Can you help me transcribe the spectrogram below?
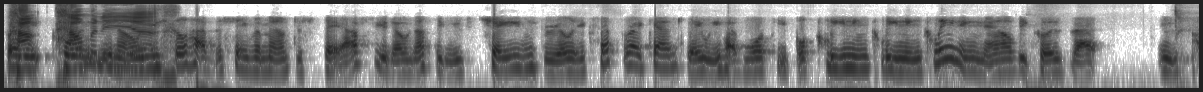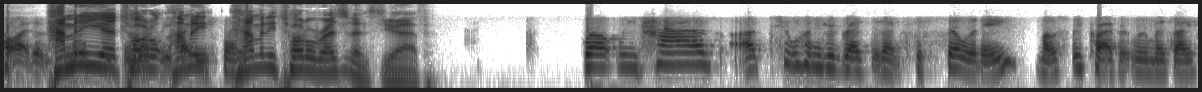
but How- it- how many, You know, uh, we still have the same amount of staff. You know, nothing has changed really, except for I can say we have more people cleaning, cleaning, cleaning now because that is part of. How many uh, total? How many? safe. How many total residents do you have? Well, we have a 200 resident facility, mostly private room, as I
